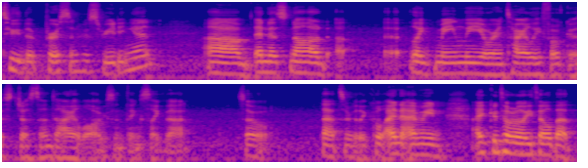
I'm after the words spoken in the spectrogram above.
to the person who's reading it, um, and it's not uh, like mainly or entirely focused just on dialogues and things like that. So that's really cool. I, I mean, I could totally tell that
